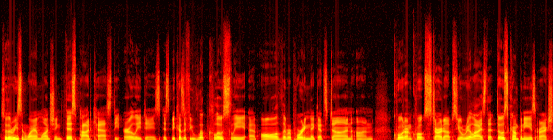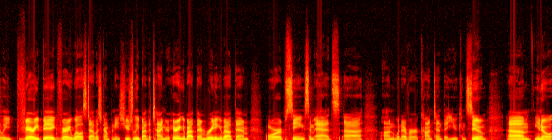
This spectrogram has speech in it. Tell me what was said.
So, the reason why I'm launching this podcast, The Early Days, is because if you look closely at all the reporting that gets done on quote unquote startups, you'll realize that those companies are actually very big, very well established companies. Usually, by the time you're hearing about them, reading about them, or seeing some ads uh, on whatever content that you consume. Um, you know,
